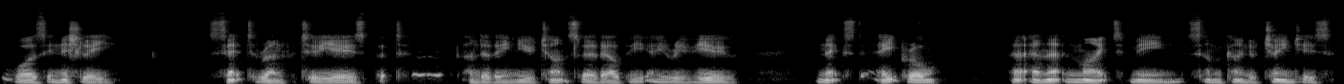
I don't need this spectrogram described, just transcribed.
was initially set to run for two years, but under the new chancellor there'll be a review next April, uh, and that might mean some kind of changes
